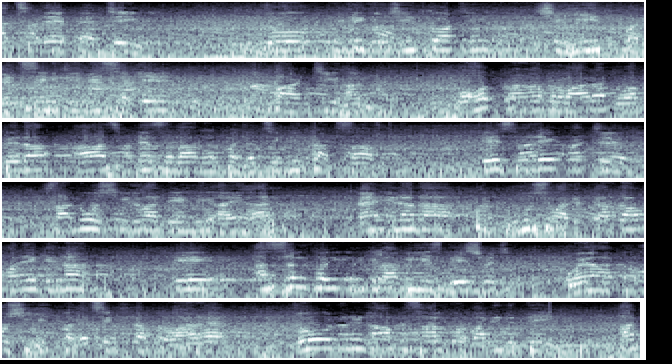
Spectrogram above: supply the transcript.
ਅੱਜ ਸਾਡੇ ਭੈਣ ਜੀ, ਜੋ ਬੀਬੀ ਗੁਰਜੀਤ ਕੌਰ ਜੀ, ਸ਼ਹੀਦ ਭਗਤ ਸਿੰਘ ਜੀ ਦੀ ਸਕੇ ਭਾਣਜੀ ਹਨ। ਬਹੁਤ ਪੁਰਾਣਾ ਪਰਿਵਾਰ ਹੈ ਦੁਆਬੇ ਦਾ। ਆ ਸਾਡੇ ਸਰਦਾਰ ਹਰਭਜਨ ਸਿੰਘ ਜੀ ਢੱਟ ਸਾਹਿਬ ਇਹ ਸਾਰੇ ਅੱਜ ਸਾਨੂੰ ਅਸ਼ੀਰਵਾਦ ਦੇਣ ਲਈ ਆਏ ਹਨ। ਮੈਂ ਇਹਨਾਂ ਦਾ ਭਰਪੂਰ ਸਵਾਗਤ ਕਰਦਾ ਔਰ ਇਹ ਕਹਿਣਾ ਕਿ ਅਸਲ ਕੋਈ ਇਨਕਲਾਬੀ ਇਸ ਦੇਸ਼ ਵਿੱਚ ਹੋਇਆ ਤਾਂ ਉਹ ਸ਼ਹੀਦ ਭਗਤ ਸਿੰਘ ਜੀ ਦਾ ਪਰਿਵਾਰ ਹੈ, ਜੋ ਉਹਨਾਂ ਨੇ ਲਾਪਸਾਲ ਕੁਰਬਾਨੀ ਦਿੱਤੀ। ਅੱਜ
